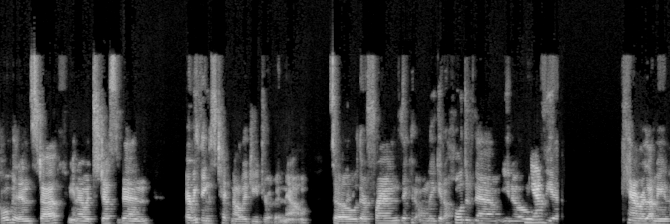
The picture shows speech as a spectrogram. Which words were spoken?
COVID and stuff, you know, it's just been everything's technology driven now. So their friends, they could only get a hold of them, you know, yeah. via cameras. I mean,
